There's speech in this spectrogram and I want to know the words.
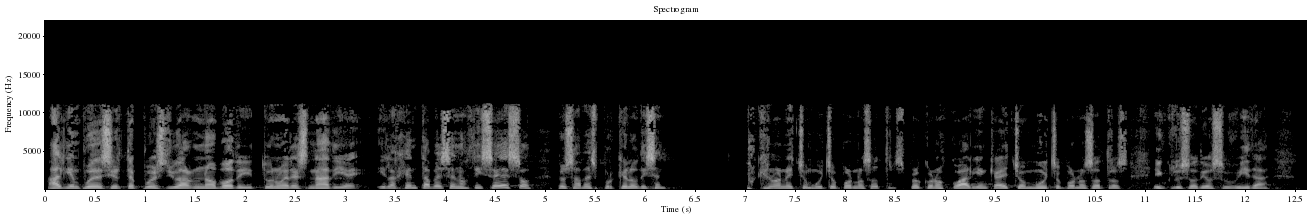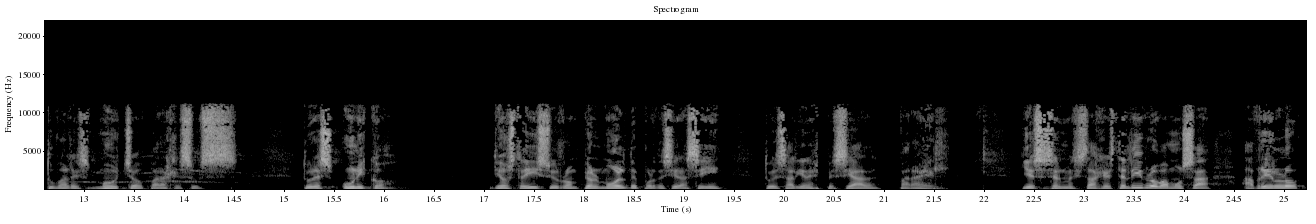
Alguien puede decirte, pues, you are nobody, tú no eres nadie. Y la gente a veces nos dice eso, pero ¿sabes por qué lo dicen? Porque no han hecho mucho por nosotros, pero conozco a alguien que ha hecho mucho por nosotros, incluso dio su vida. Tú vales mucho para Jesús. Tú eres único. Dios te hizo y rompió el molde, por decir así. Tú eres alguien especial para Él. Y ese es el mensaje de este libro. Vamos a abrirlo.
